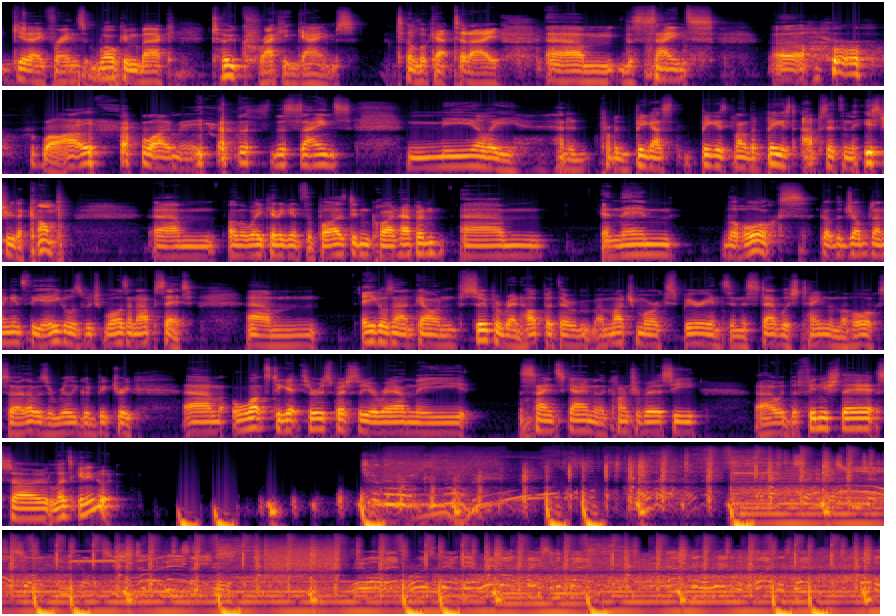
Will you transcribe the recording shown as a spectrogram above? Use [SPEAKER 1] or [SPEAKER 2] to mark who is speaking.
[SPEAKER 1] G'day, friends. Welcome back. Two cracking games to look at today. Um, the Saints. Uh, why? why me? the, the Saints nearly had a probably biggest, biggest, one of the biggest upsets in the history of the comp. Um, on the weekend against the Pies didn't quite happen. Um, and then the Hawks got the job done against the Eagles, which was an upset. Um, Eagles aren't going super red hot, but they're a much more experienced and established team than the Hawks. So that was a really good victory. Um, lots to get through, especially around the Saints game and the controversy uh, with the finish there. So let's get into it.
[SPEAKER 2] The back.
